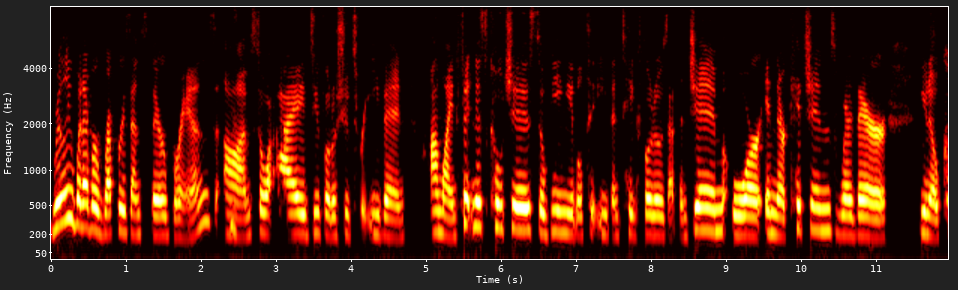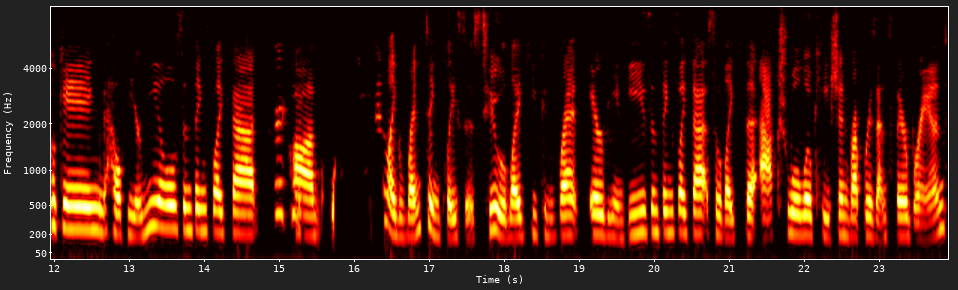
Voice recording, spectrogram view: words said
really whatever represents their brands. Um, so I do photo shoots for even online fitness coaches. So being able to even take photos at the gym or in their kitchens where they're, you know, cooking healthier meals and things like that. Very cool. Um, like renting places too. Like you can rent Airbnbs and things like that. So like the actual location represents their brand.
